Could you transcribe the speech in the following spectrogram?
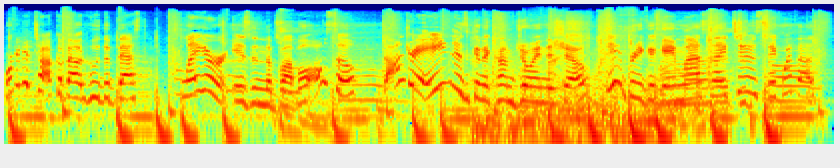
we're going to talk about who the best player is in the bubble. Also, DeAndre Ayton is going to come join the show. He had a pretty good game last night, too. Stick with us.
